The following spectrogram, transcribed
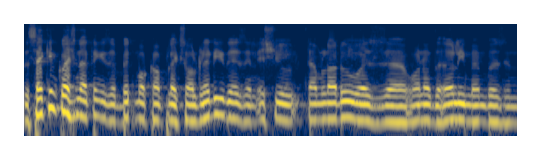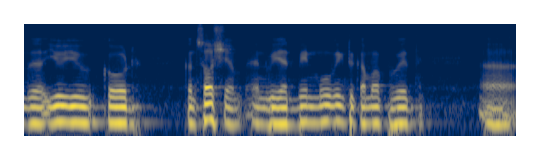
The second question I think is a bit more complex. Already there's an issue. Tamil Nadu was uh, one of the early members in the UU Code consortium, and we had been moving to come up with uh,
